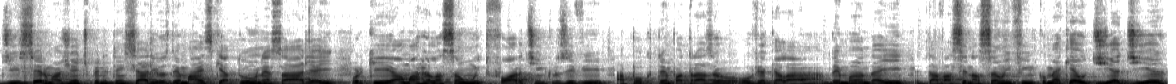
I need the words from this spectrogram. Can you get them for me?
de ser um agente penitenciário e os demais que atuam nessa área aí? Porque há uma relação muito forte, inclusive há pouco tempo atrás houve aquela demanda aí da vacinação, enfim, como é que é o dia a dia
